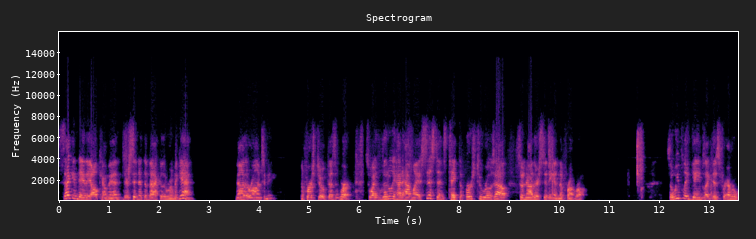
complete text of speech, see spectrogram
Second day they all come in, they're sitting at the back of the room again. Now they're on to me. The first joke doesn't work. So I literally had to have my assistants take the first two rows out, so now they're sitting in the front row. So we played games like this forever.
